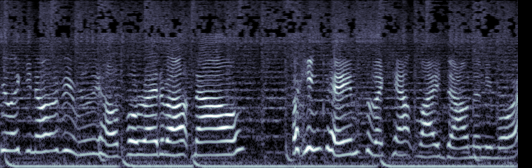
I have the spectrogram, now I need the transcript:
You're like, you know it would be really helpful right about now? Fucking pain so I can't lie down anymore.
